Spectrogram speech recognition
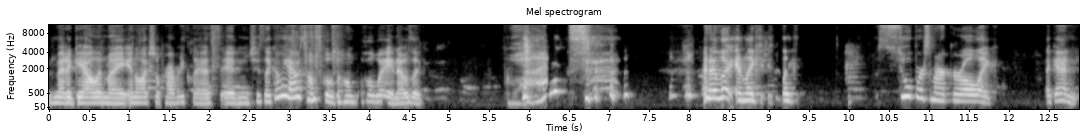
met a gal in my intellectual property class and she's like, Oh yeah, I was homeschooled the whole, whole way. And I was like, what? and I look and like like super smart girl, like again,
